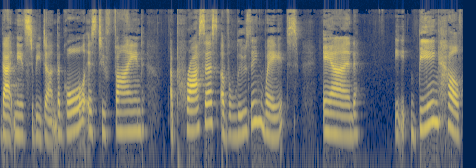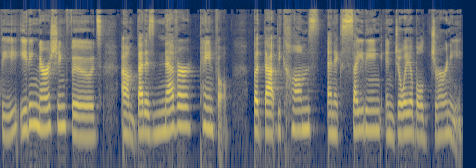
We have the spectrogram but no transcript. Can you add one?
that needs to be done. The goal is to find a process of losing weight and being healthy, eating nourishing foods um, that is never painful, but that becomes an exciting, enjoyable journey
